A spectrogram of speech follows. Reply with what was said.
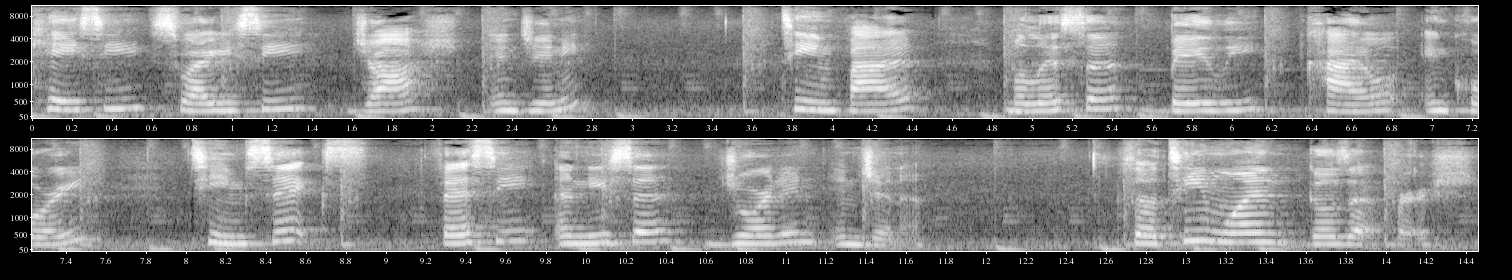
Kaycee, Swaggy C, Josh, and Jenny. Team five, Melissa, Bayleigh, Kyle, and Corey. Team six, Fessy, Aneesa, Jordan, and Jenna. So team one goes up first.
